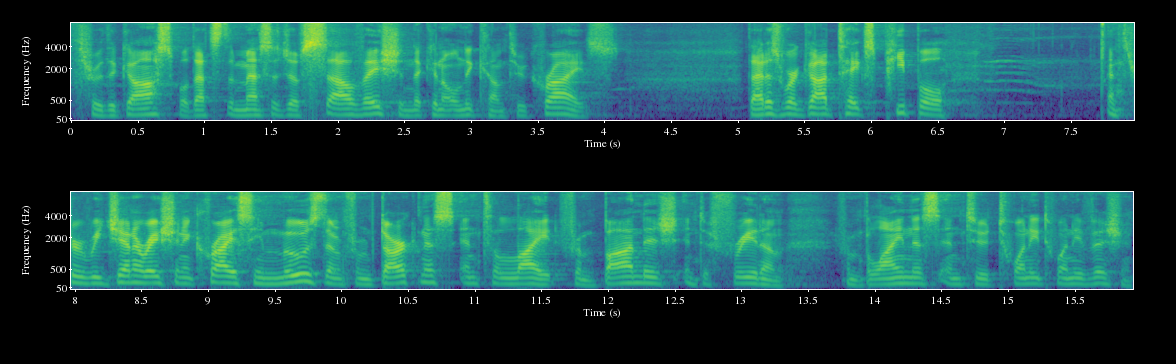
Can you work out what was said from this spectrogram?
through the gospel. That's the message of salvation that can only come through Christ. That is where God takes people and through regeneration in Christ, He moves them from darkness into light, from bondage into freedom, from blindness into 2020 vision.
